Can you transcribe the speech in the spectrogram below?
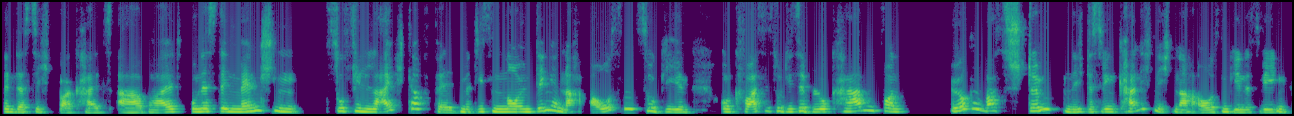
in der Sichtbarkeitsarbeit und es den Menschen so viel leichter fällt, mit diesen neuen Dingen nach außen zu gehen und quasi so diese Blockaden von irgendwas stimmt nicht, deswegen kann ich nicht nach außen gehen, deswegen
